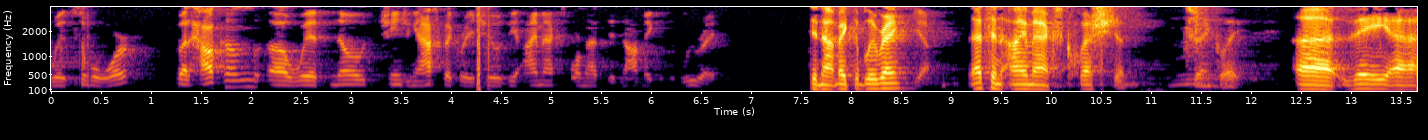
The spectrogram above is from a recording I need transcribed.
with Civil War. But how come, uh, with no changing aspect ratios, the IMAX format did not make it to Blu-ray? Did not make the Blu-ray? Yeah. That's an IMAX question, frankly. Uh, they uh,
